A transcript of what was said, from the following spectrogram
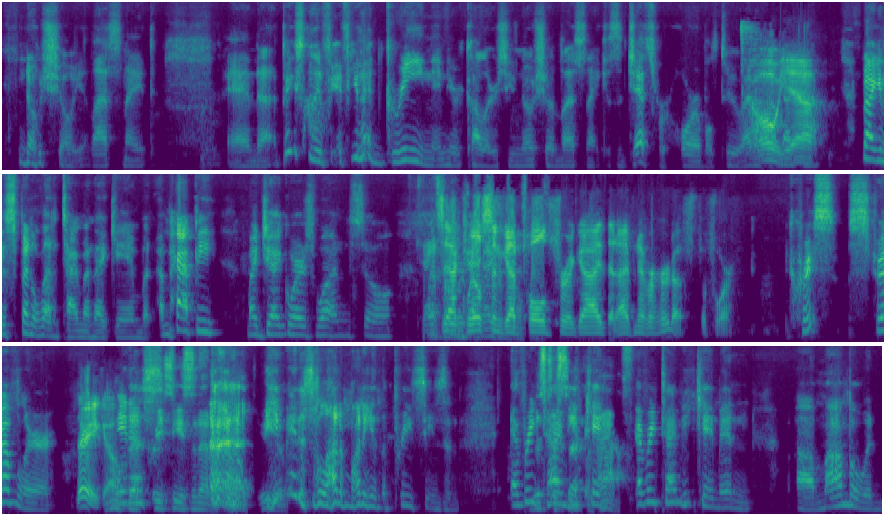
no show you last night. And uh, basically, if, if you had green in your colors, you no showed last night because the Jets were horrible too. I don't- Oh I'm yeah, gonna- I'm not going to spend a lot of time on that game, but I'm happy my Jaguars won. So Zach Wilson got pulled for a guy that I've never heard of before. Chris Streveler There you go. Made That us- preseason NFL. he made us a lot of money in the preseason. Every Missed the time he came, half. every time he came in, uh, Mamba would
